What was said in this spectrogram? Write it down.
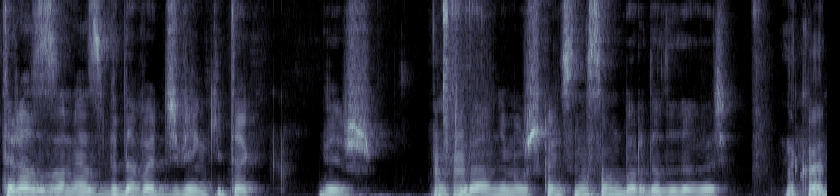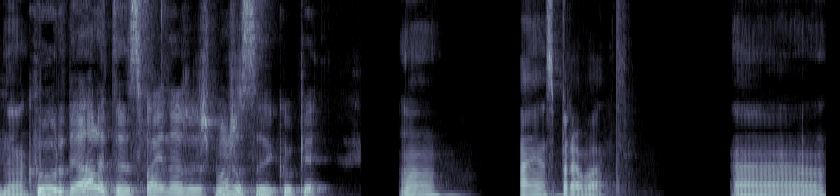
Teraz zamiast wydawać dźwięki tak, wiesz, naturalnie możesz w końcu na soundboarda dodawać. dokładnie. Kurde, ale to jest fajna rzecz, może sobie kupię. No, fajna sprawa. E,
